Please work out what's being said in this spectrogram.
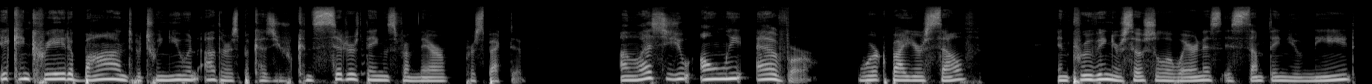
it can create a bond between you and others because you consider things from their perspective. Unless you only ever work by yourself, improving your social awareness is something you need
